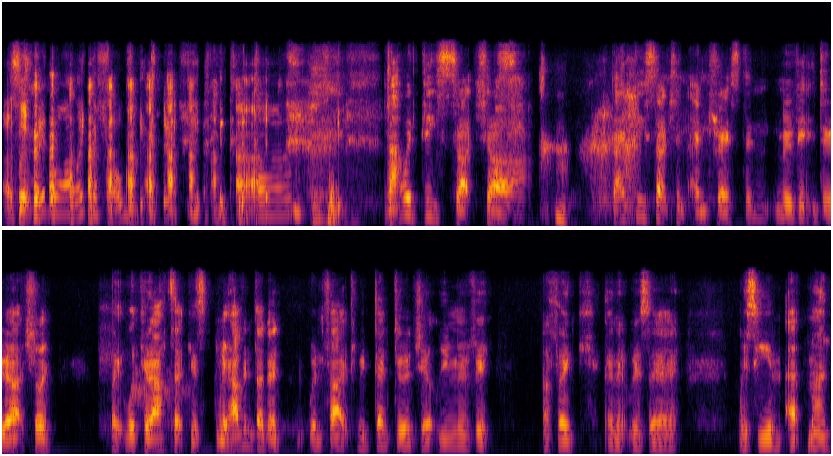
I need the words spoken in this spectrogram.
I was like, wait, no, I like the film. that would be such a that'd be such an interesting movie to do actually. Like looking at it because we haven't done it. In fact, we did do a Jet Li movie, I think, and it was uh, was he in Ip Man?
